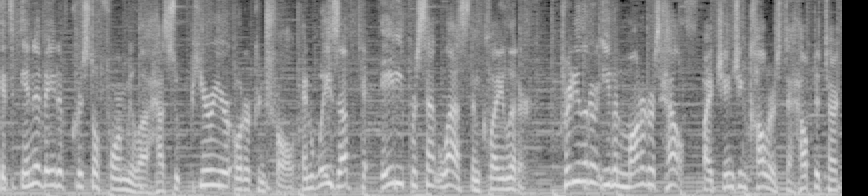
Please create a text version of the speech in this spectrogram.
Its innovative crystal formula has superior odor control and weighs up to 80% less than clay litter. Pretty Litter even monitors health by changing colors to help detect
